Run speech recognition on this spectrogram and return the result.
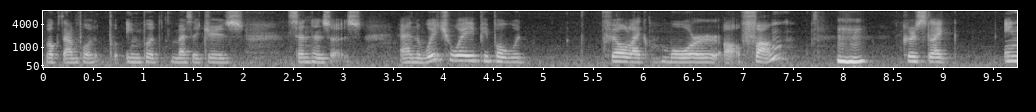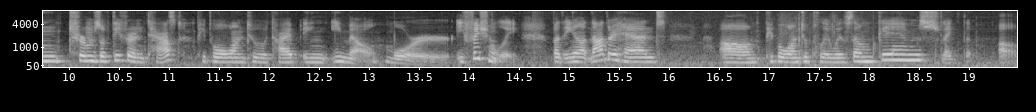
for example, p- input messages, sentences, and which way people would feel like more uh, fun? Because like in terms of different tasks people want to type in email more efficiently. But in another hand um, people want to play with some games like the uh,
